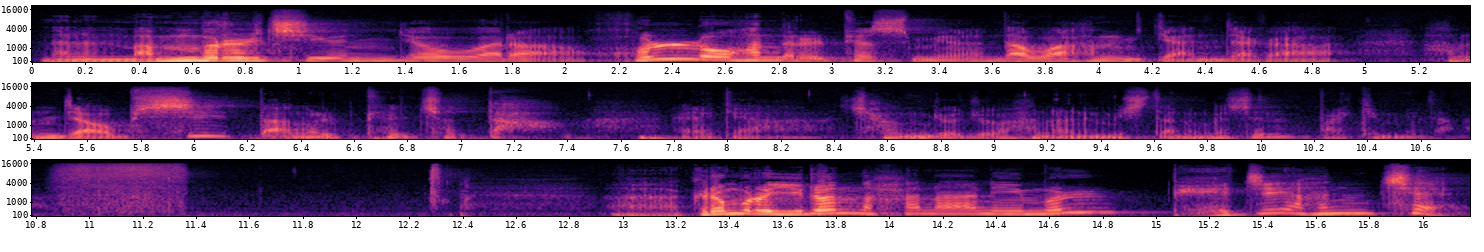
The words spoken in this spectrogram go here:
나는 만물을 지은 여호와라 홀로 하늘을 폈으며 나와 함께 한 자가 한 자 없이 땅을 펼쳤다. 이렇게 창조주 하나님이시다는 것을 밝힙니다. 아, 그러므로 이런 하나님을 배제한 채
